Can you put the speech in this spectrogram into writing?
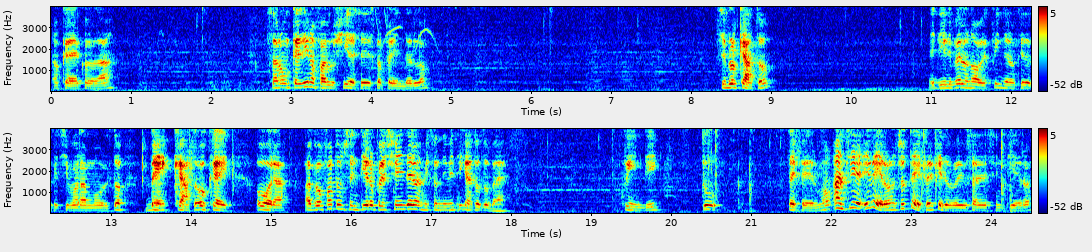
Ok, eccolo là. Sarà un casino farlo uscire se riesco a prenderlo. Sei bloccato? È di livello 9, quindi non credo che ci vorrà molto. Beccato, ok. Ora, avevo fatto un sentiero per scendere, ma mi sono dimenticato dov'è. Quindi, tu stai fermo. Anzi, è vero, non c'ho te, perché dovevi usare il sentiero?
